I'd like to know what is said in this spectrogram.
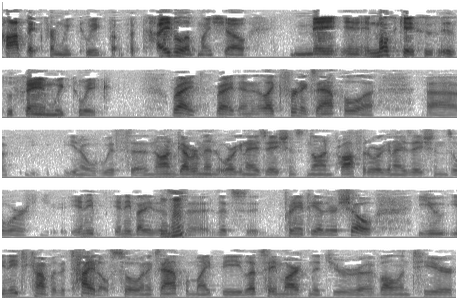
topic from week to week, but the title of my show may, in, in most cases, is the same week to week. Right, right. And like for an example, uh, uh, you know, with uh, non-government organizations, non-profit organizations, or any anybody that's mm-hmm. uh, that's uh, putting together a show, you you need to come up with a title. So an example might be, let's say Martin, that you're a volunteer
